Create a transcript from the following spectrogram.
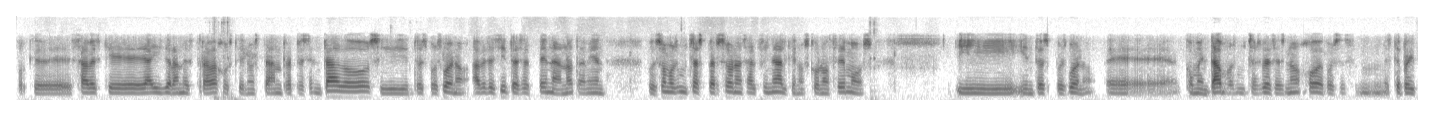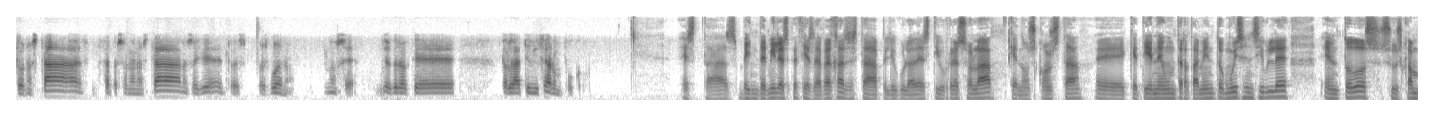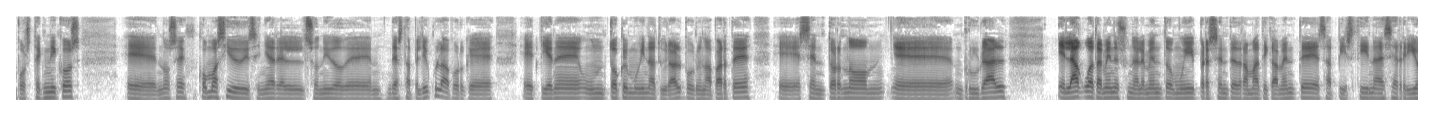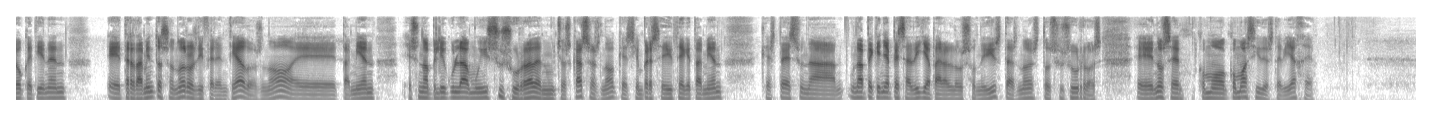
porque sabes que hay grandes trabajos que no están representados y entonces pues bueno a veces sí te pena no también pues somos muchas personas al final que nos conocemos y, y entonces pues bueno eh, comentamos muchas veces no joder pues este proyecto no está esta persona no está no sé qué entonces pues bueno no sé yo creo que relativizar un poco estas 20.000 especies de abejas, esta película de Steve Resola, que nos consta eh, que tiene un tratamiento muy sensible en todos sus campos técnicos. Eh, no sé, ¿cómo ha sido diseñar el sonido de, esta película? Porque eh, tiene un toque muy natural, por una parte, ese entorno rural. El agua también es un elemento muy presente dramáticamente, esa piscina, ese río que tienen eh, tratamientos sonoros diferenciados, ¿no? Eh, también es una película muy susurrada en muchos casos, ¿no? Que siempre se dice que también que esta es una, una pequeña pesadilla para los sonidistas, ¿no? Estos susurros. Eh, no sé, ¿cómo, ¿cómo ha sido este viaje?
